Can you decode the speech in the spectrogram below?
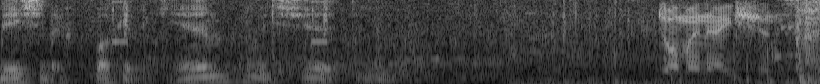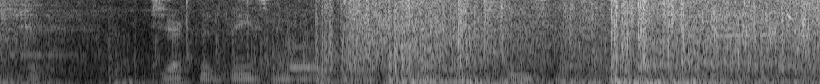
Domination at fucking again? Holy shit, dude. Domination. Objective base mode is like fucking beast mode.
